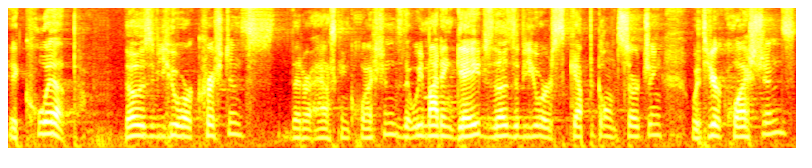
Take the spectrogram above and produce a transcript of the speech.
equip those of you who are Christians that are asking questions, that we might engage those of you who are skeptical and searching with your questions,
